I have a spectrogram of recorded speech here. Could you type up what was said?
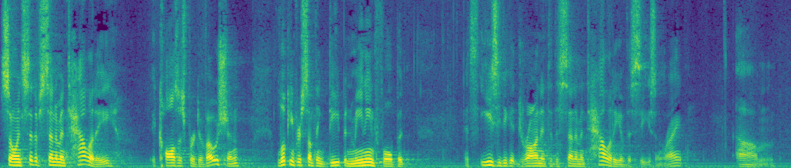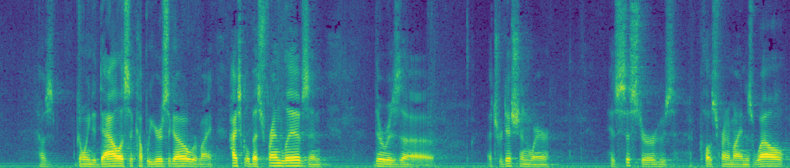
So instead of sentimentality, it calls us for devotion, looking for something deep and meaningful, but it's easy to get drawn into the sentimentality of the season, right? Um, I was going to Dallas a couple years ago where my high school best friend lives, and there was a, a tradition where his sister, who's a close friend of mine as well,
